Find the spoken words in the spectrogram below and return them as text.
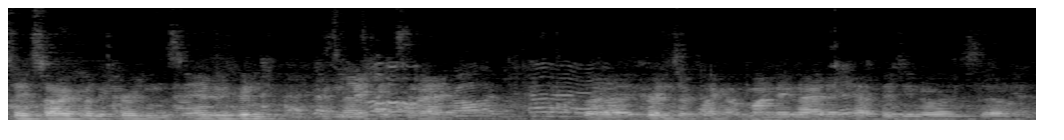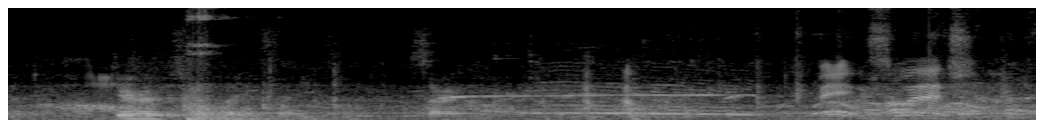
say sorry for the curtains. Andrew couldn't, it tonight, but uh, curtains are playing on Monday night at Cafe du Nord, so Deerhoof is going to play instead. So, sorry. Bait and switch.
